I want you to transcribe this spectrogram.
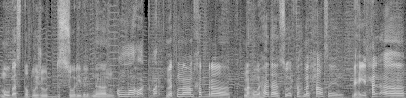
مو بس ضد وجود السوري بلبنان. الله أكبر. مثل ما عم خبرك. ما هو هذا سوء الفهم الحاصل؟ بهي الحلقة.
